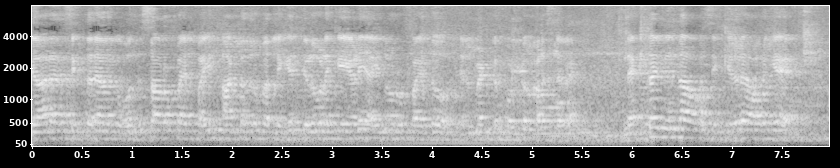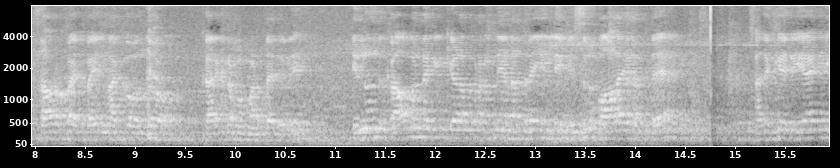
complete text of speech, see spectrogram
ಯಾರ್ಯಾರು ಸಿಗ್ತಾರೆ ಅವ್ರಿಗೆ ಒಂದು ಸಾವಿರ ರೂಪಾಯಿ ಫೈನ್ ಹಾಕೋದ್ರ ಬದಲಿಗೆ ತಿಳುವಳಿಕೆ ಹೇಳಿ ಐನೂರು ರೂಪಾಯಿದು ಹೆಲ್ಮೆಟ್ ಕೊಟ್ಟು ಕಳಿಸ್ತೇವೆ. ನೆಕ್ಸ್ಟ್ ಟೈಮಿಂದ ಅವ್ರು ಸಿಕ್ಕಿದ್ರೆ ಅವರಿಗೆ ಸಾವಿರ ರೂಪಾಯಿ ಫೈನ್ ಹಾಕೋ ಒಂದು ಕಾರ್ಯಕ್ರಮ ಮಾಡ್ತಾ ಇದ್ದೀವಿ. ಇನ್ನೊಂದು ಕಾಮನ್ ಆಗಿ ಕೇಳೋ ಪ್ರಶ್ನೆ ಏನಂದ್ರೆ, ಇಲ್ಲಿ ಬಿಸಿಲು ಭಾಳ ಇರುತ್ತೆ. ಅದಕ್ಕೆ ರಿಯಾಯಿತಿ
